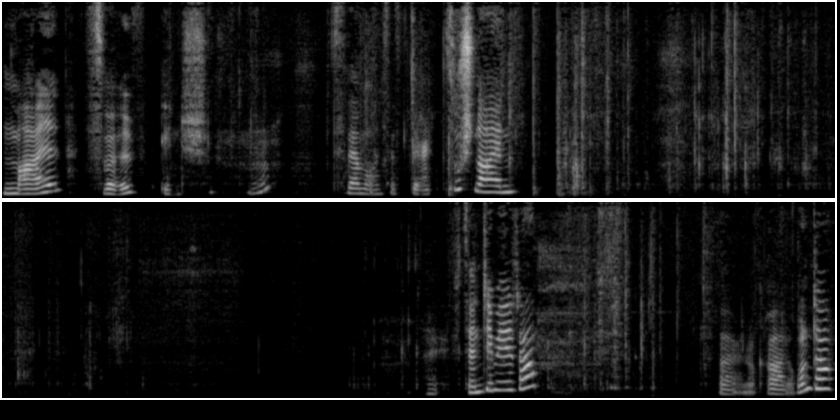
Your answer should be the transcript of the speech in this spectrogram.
mal 12 Inch. Hm? Das werden wir uns jetzt direkt zuschneiden. Zentimeter. Gerade runter.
